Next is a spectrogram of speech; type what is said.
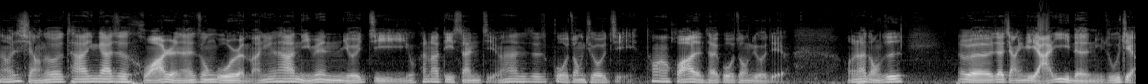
那我就想说，他应该是华人还是中国人嘛？因为他里面有一集，我看到第三集，他是过中秋节，通常华人才过中秋节。哦，那总之，那个在讲一个亚裔的女主角，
